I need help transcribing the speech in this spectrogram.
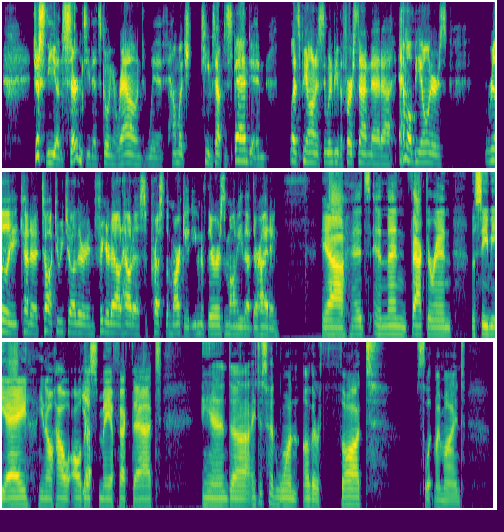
just the uncertainty that's going around with how much teams have to spend. And let's be honest, it wouldn't be the first time that uh, MLB owners really kind of talked to each other and figured out how to suppress the market, even if there is money that they're hiding. Yeah, it's and then factor in the CBA, you know, how all Yep. this may affect that. And uh, I just had one other thought slip my mind.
